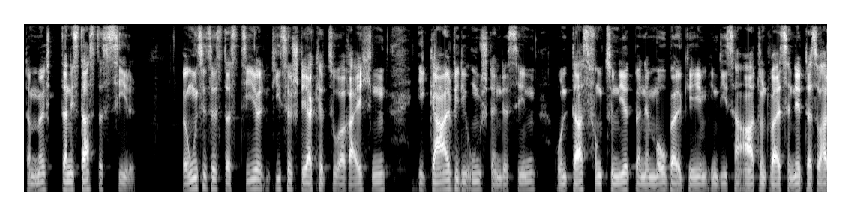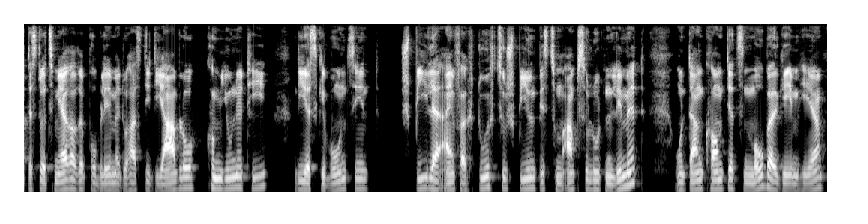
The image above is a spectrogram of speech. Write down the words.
dann, möcht, dann ist das das Ziel. Bei uns ist es das Ziel, diese Stärke zu erreichen, egal wie die Umstände sind. Und das funktioniert bei einem Mobile Game in dieser Art und Weise nicht. Also hattest du jetzt mehrere Probleme. Du hast die Diablo Community, die es gewohnt sind, Spiele einfach durchzuspielen bis zum absoluten Limit. Und dann kommt jetzt ein Mobile Game her,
